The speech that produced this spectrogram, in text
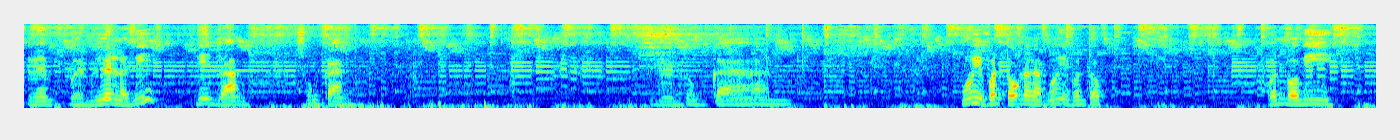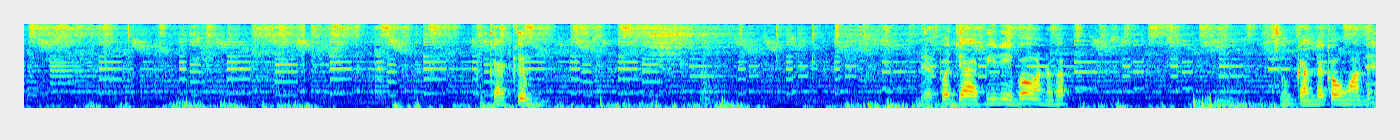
เป็นเปิดเงินละสิที่ทำสงกรารงานสงกรารไม่มีฝนตกนะครับไม่มีฝนตกฝนบ่มีอากาศขึ้นเดือดประจาปีนี้บ้อนนะครับ สงการจะเข้าห้อนเด้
